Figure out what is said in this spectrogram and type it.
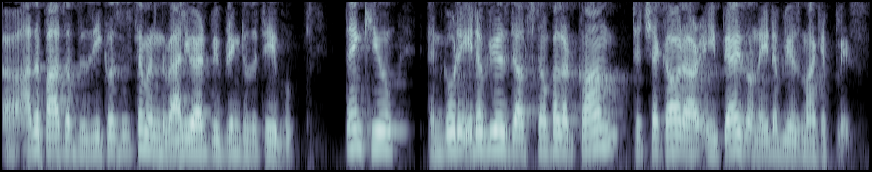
uh, other parts of this ecosystem and the value add we bring to the table. Thank you, and go to aws.snowpal.com to check out our APIs on the AWS Marketplace.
